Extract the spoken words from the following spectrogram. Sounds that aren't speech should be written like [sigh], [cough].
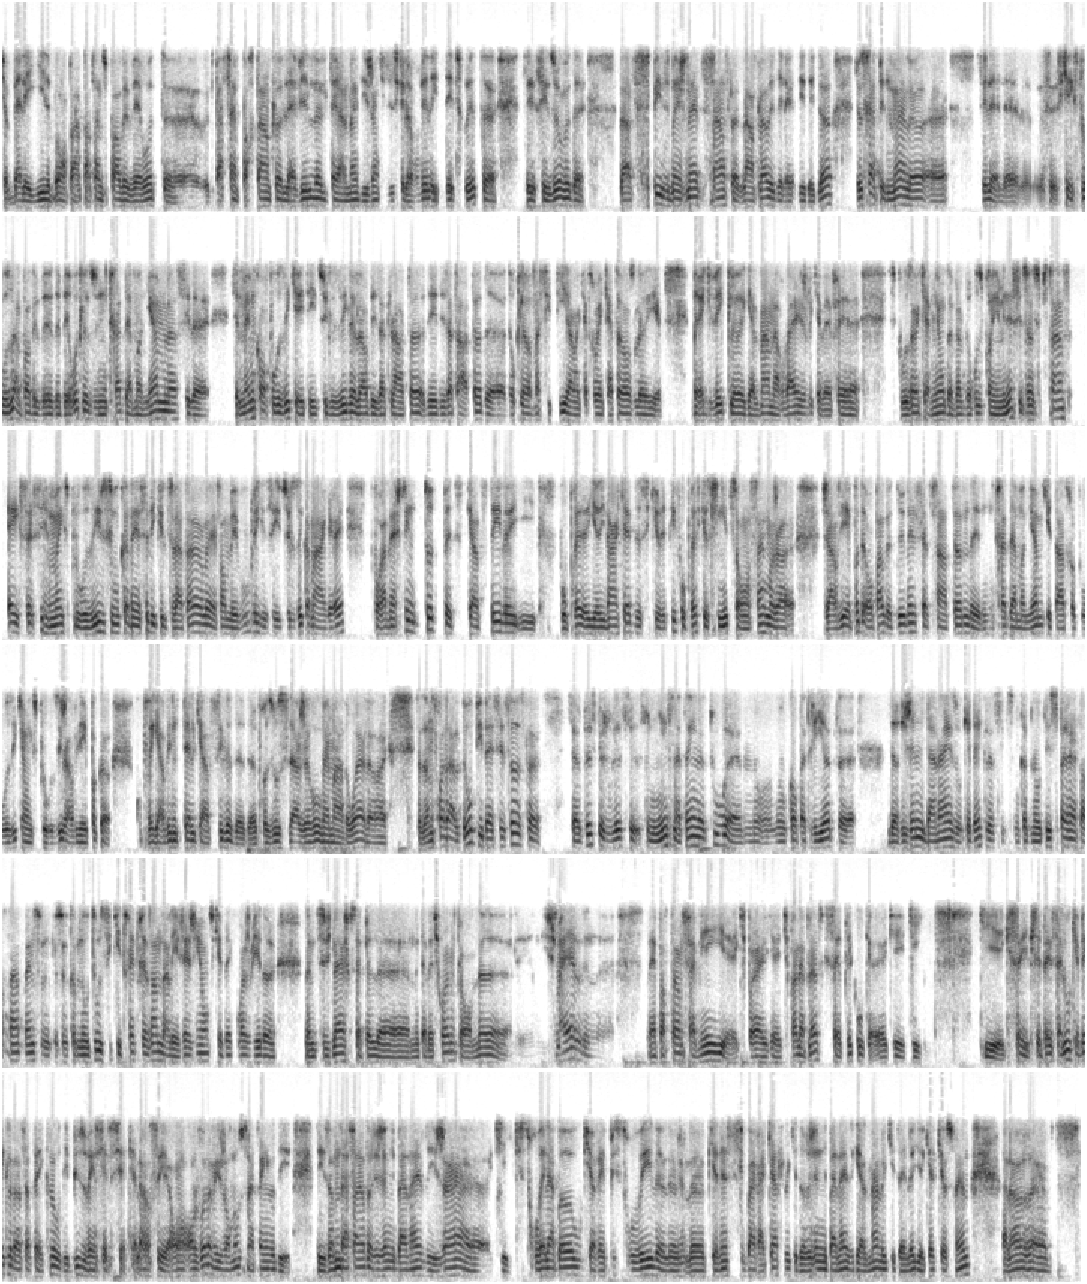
qui a balayé, bon, en partant du port de Beyrouth, euh, une partie importante là, de la ville, là, littéralement, des gens qui disent que leur ville est détruite. c'est, c'est dur là, d'anticiper, d'imaginer à distance l'ampleur des, des, dégâts. Juste rapidement, là, euh, le, le, ce qui a explosé dans le port de, de Beyrouth, là, du nitrate d'ammonium, là, c'est le, c'est le même composé qui a été utilisé là, lors des, Atlanta, des, des attentats d'Oklahoma City en 94, là, et Breivik, là, également en Norvège, là, qui avait fait exploser un camion devant le bureau du premier ministre. C'est une substance excessivement explosive. Si vous connaissez des cultivateurs, informez-vous, c'est utilisé comme engrais. Pour en acheter une toute petite quantité, là, il, faut il y a une enquête de sécurité, il faut presque signer de son sang. Moi, j'en reviens pas. on parle de 2700 tonnes de nitrate d'ammonium qui est entreposé, qui ont explosé. J'en reviens pas qu'on pouvait garder une telle quantité de, produits aussi dangereux au même endroit. Là. Ça donne froid dans le dos. Puis ben c'est ça, c'est un peu ce que je voulais souligner ce matin. Là, tous euh, nos, compatriotes euh, d'origine libanaise au Québec. C'est une communauté super importante, même c'est une, communauté aussi qui est très présente dans les régions du Québec. Moi, je viens d'un petit village qui s'appelle euh, puis on a euh, une, importante famille euh, qui, prend, qui prend la place, qui s'implique au qui, qui, qui, s'est installé au Québec là, dans certains cas au début du 20e siècle. Alors, c'est, on, le voit dans les journaux ce matin, là, des, des hommes d'affaires d'origine libanaise, des gens euh, qui, qui, se trouvaient là-bas ou qui auraient pu se trouver, le, le, pianiste Sibarakat, qui est d'origine libanaise également, là, qui était là il y a quelques semaines. Alors, euh,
